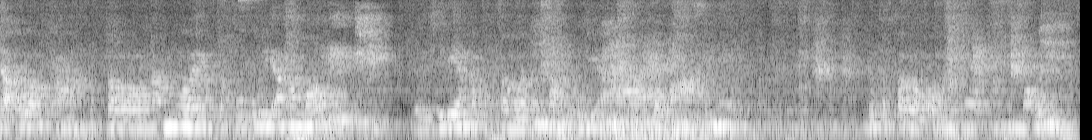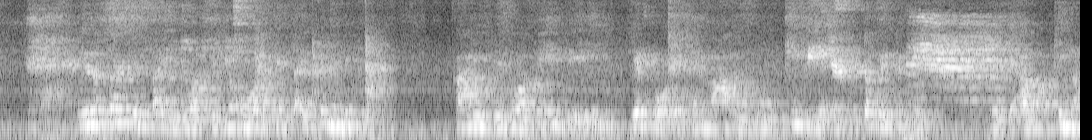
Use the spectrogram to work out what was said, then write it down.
oa ka tatau na mua e tapu uri ana mau. E te rea ka tatau na taku uri ana kopa ane. Te tatau ako ane o taku mau. I roto i te tai rua te no ora te tai pinimiki. Kari te rua pipi, repo e te maa u u ki i e te toke teke. e te au kino.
